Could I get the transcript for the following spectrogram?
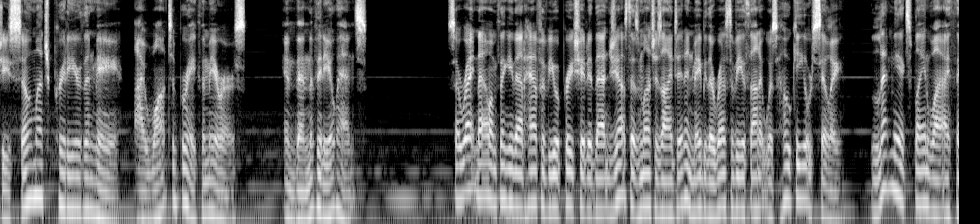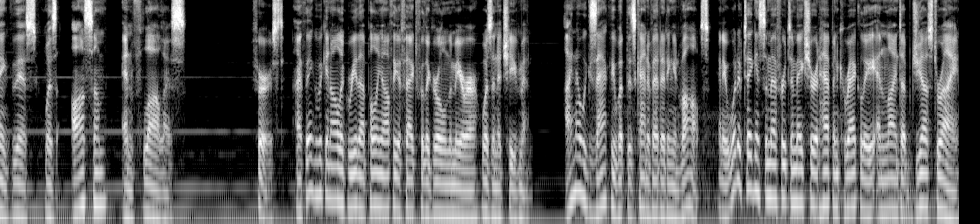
She's so much prettier than me. I want to break the mirrors. And then the video ends. So right now I'm thinking that half of you appreciated that just as much as I did and maybe the rest of you thought it was hokey or silly. Let me explain why I think this was awesome and flawless. First, I think we can all agree that pulling off the effect for the girl in the mirror was an achievement. I know exactly what this kind of editing involves, and it would have taken some effort to make sure it happened correctly and lined up just right,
